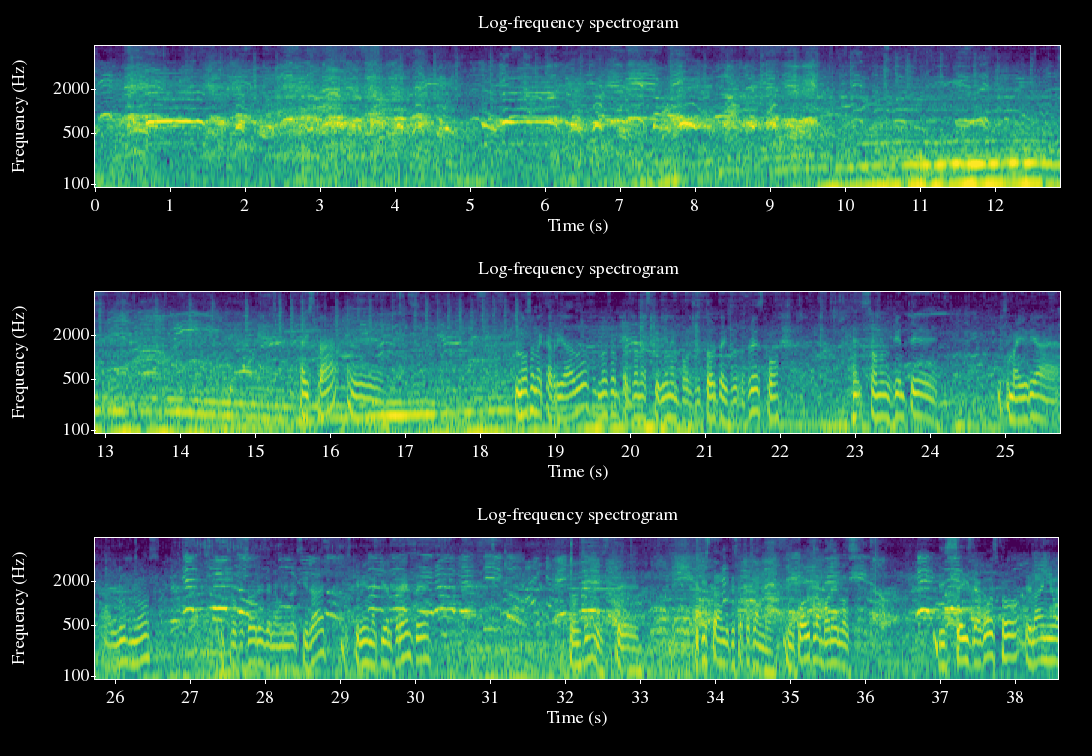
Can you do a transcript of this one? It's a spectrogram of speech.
Ahí está eh, no son acarreados, no son personas que vienen por su torta y su refresco, son gente, en su mayoría alumnos, profesores de la universidad, los que vienen aquí al frente. Entonces, este, aquí está lo que está pasando, en Cuautla, Morelos, 16 de agosto del año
